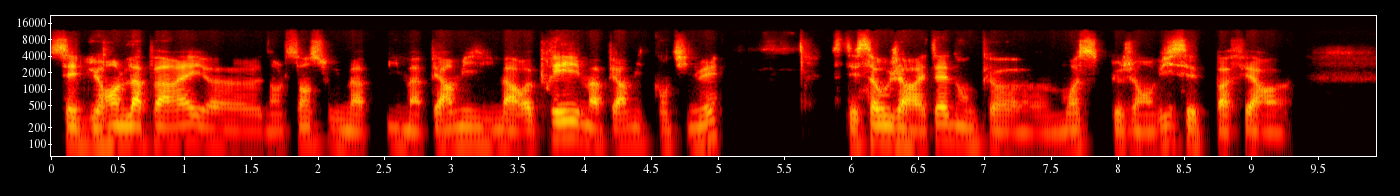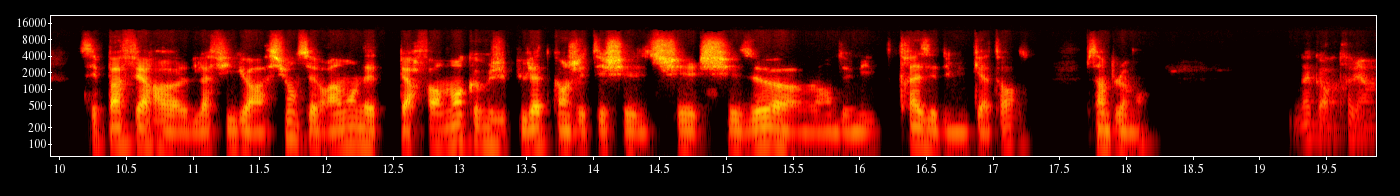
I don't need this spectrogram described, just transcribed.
c'est de lui rendre l'appareil dans le sens où il m'a permis, il m'a repris, il m'a permis de continuer. C'était ça où j'arrêtais. Donc, moi, ce que j'ai envie, c'est de ne pas faire c'est pas faire euh, de la figuration, c'est vraiment d'être performant comme j'ai pu l'être quand j'étais chez, chez, chez, eux euh, en 2013 et 2014, simplement. D'accord, très bien.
